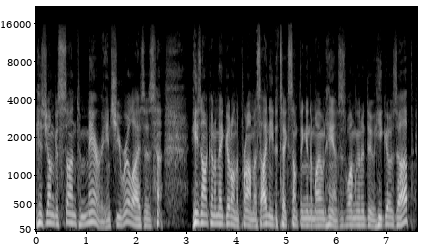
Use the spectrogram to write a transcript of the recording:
his youngest son to marry. And she realizes, he's not going to make good on the promise. I need to take something into my own hands. This is what I'm going to do. He goes up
